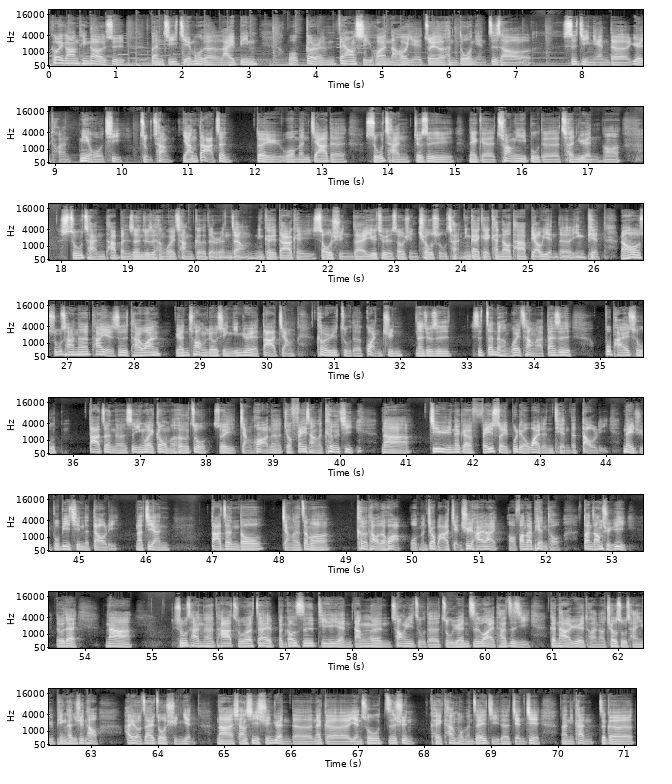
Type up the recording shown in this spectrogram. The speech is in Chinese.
各位刚刚听到的是本集节目的来宾，我个人非常喜欢，然后也追了很多年，至少十几年的乐团灭火器主唱杨大正。对于我们家的熟蝉，就是那个创意部的成员啊，熟蝉他本身就是很会唱歌的人，这样你可以大家可以搜寻在 YouTube 搜寻邱熟蝉，应该可以看到他表演的影片。然后熟蝉呢，他也是台湾。原创流行音乐大奖课语组的冠军，那就是是真的很会唱啊。但是不排除大正呢，是因为跟我们合作，所以讲话呢就非常的客气。那基于那个肥水不流外人田的道理，内举不避亲的道理，那既然大正都讲了这么客套的话，我们就把它剪去 highlight 哦，放在片头断章取义，对不对？那。舒禅呢？他除了在本公司 T D 演担任创意组的组员之外，他自己跟他的乐团呢，邱淑禅与平衡讯号，还有在做巡演。那详细巡演的那个演出资讯，可以看我们这一集的简介。那你看这个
